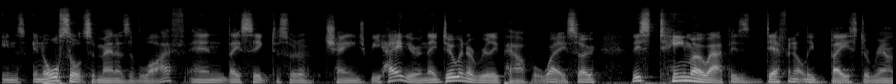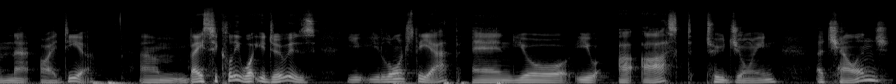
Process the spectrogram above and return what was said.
in, in all sorts of manners of life and they seek to sort of change behavior and they do in a really powerful way. So this Teemo app is definitely based around that idea. Um, basically what you do is you, you launch the app and you're you are asked to join a challenge,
